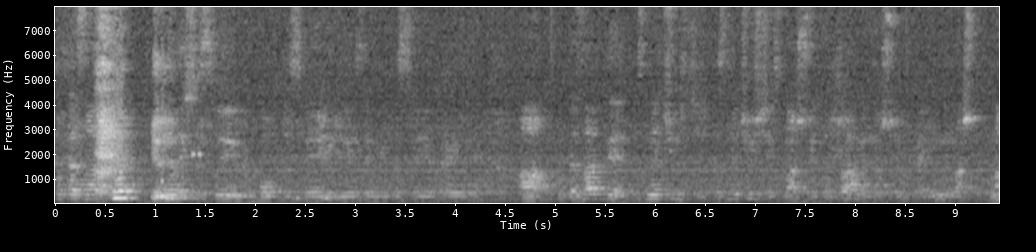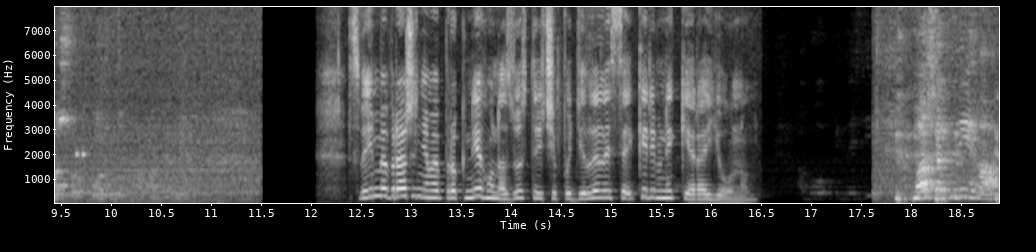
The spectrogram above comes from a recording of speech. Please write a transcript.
показати не лише свою любов до своєї рідної землі, до своєї країни, а показати значущість, значущість нашої держави, нашої країни, нашого, нашого кожного громадянина. Своїми враженнями про книгу на зустрічі поділилися керівники району. Ваша книга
